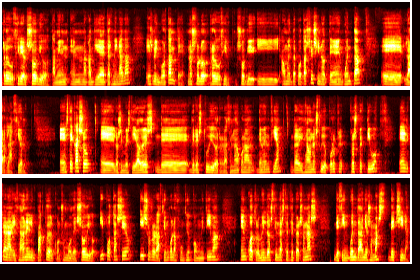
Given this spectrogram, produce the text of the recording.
reducir el sodio también en una cantidad determinada es lo importante. No solo reducir sodio y aumentar potasio, sino tener en cuenta eh, la relación. En este caso, eh, los investigadores del estudio relacionado con la demencia realizaron un estudio prospectivo en el que analizaban el impacto del consumo de sodio y potasio y su relación con la función cognitiva en 4.213 personas de 50 años o más de China.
